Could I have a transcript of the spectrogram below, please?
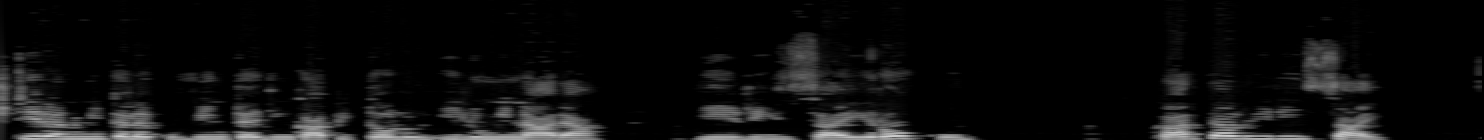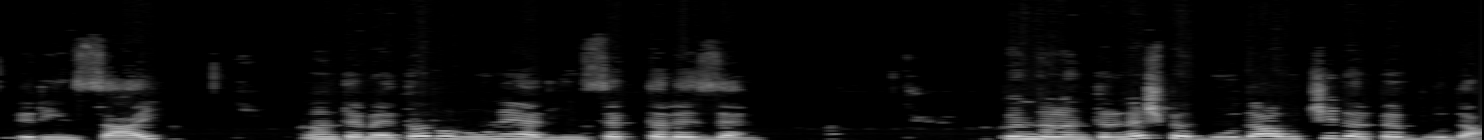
Știi renumitele cuvinte din capitolul Iluminarea din Rinsai Roku? Cartea lui Rinsai. Rinsai, întemetorul uneia din sectele zen. Când îl întâlnești pe Buddha, ucide-l pe Buddha.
